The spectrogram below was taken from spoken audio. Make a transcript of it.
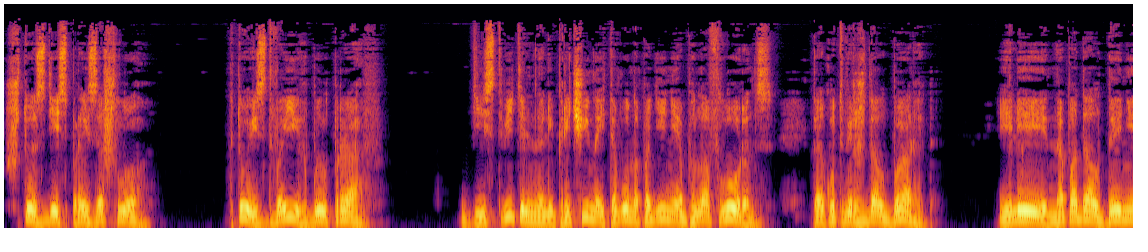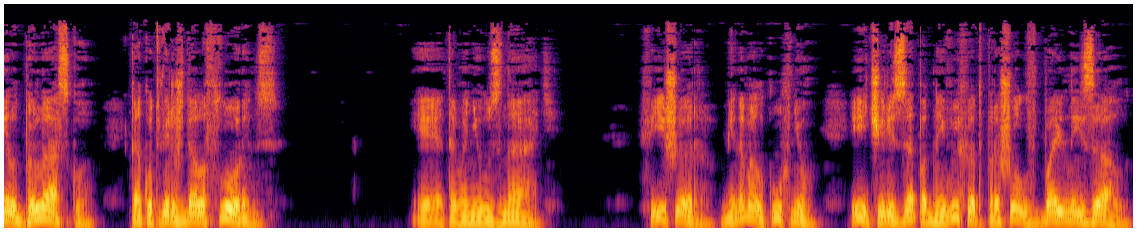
что здесь произошло. Кто из двоих был прав? Действительно ли причиной того нападения была Флоренс, как утверждал Барретт? Или нападал Дэниел Беласко, как утверждала Флоренс. Этого не узнать. Фишер миновал кухню и через западный выход прошел в бальный зал.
